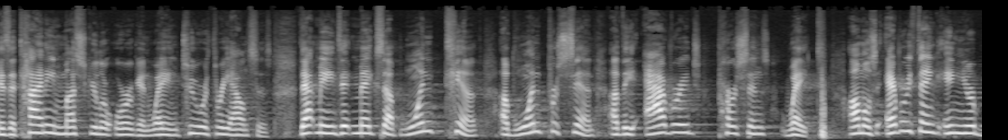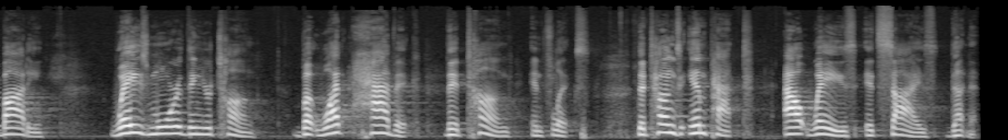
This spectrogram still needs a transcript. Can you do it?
is a tiny muscular organ weighing two or three ounces. That means it makes up one tenth of 1% of the average person's weight. Almost everything in your body weighs more than your tongue. But what havoc the tongue inflicts. The tongue's impact outweighs its size, doesn't it?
